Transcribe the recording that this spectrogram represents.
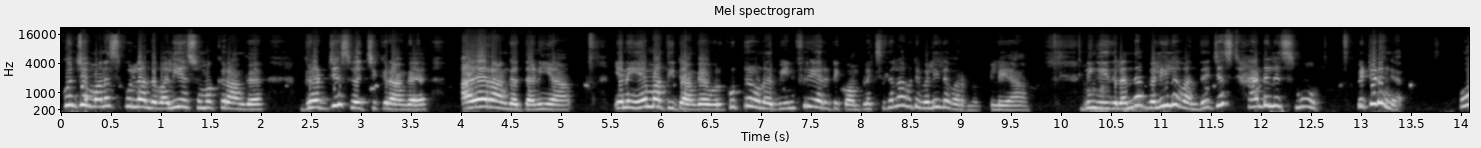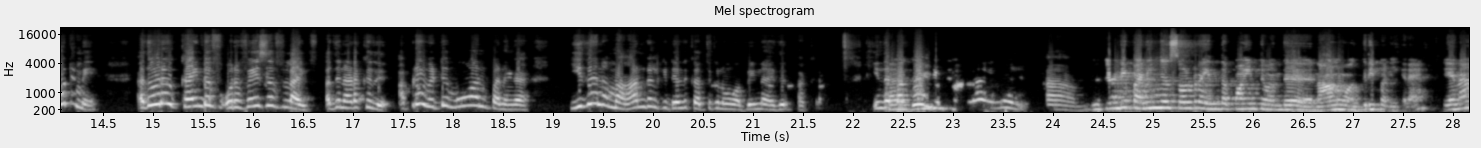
கொஞ்சம் மனசுக்குள்ள அந்த வலிய சுமக்குறாங்க. கிரட்ஜஸ் வச்சுக்கிறாங்க. அழறாங்க தனியா. என்னை ஏமாத்திட்டாங்க. ஒரு குற்ற உணர்வு இன்ஃபீரியாரிட்டி காம்ப்ளெக்ஸ் இதெல்லாம் விட்டு வெளியில வரணும் இல்லையா? நீங்க இதுல இருந்து வெளியில வந்து ஜஸ்ட் ஹேண்டில் இட் ஸ்மூத் விட்டுடுங்க. போட்டுமே. அது ஒரு கைண்ட் ஆஃப் ஒரு ஃபேஸ் ஆஃப் லைஃப் அது நடக்குது. அப்படியே விட்டு மூவ் ஆன் பண்ணுங்க. இத நம்ம ஆண்கள் கிட்ட இருந்து கத்துக்கணும் அப்படின்னு நான் எதிர்பார்க்கிறேன். இந்த கண்டிப்பா. இன்னும் ஆஹ் கண்டிப்பா நீங்க சொல்ற இந்த பாயிண்ட் வந்து நானும் அக்ரி பண்ணிக்கிறேன். ஏன்னா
